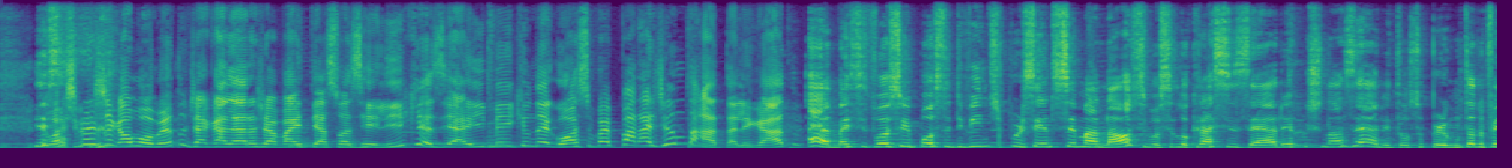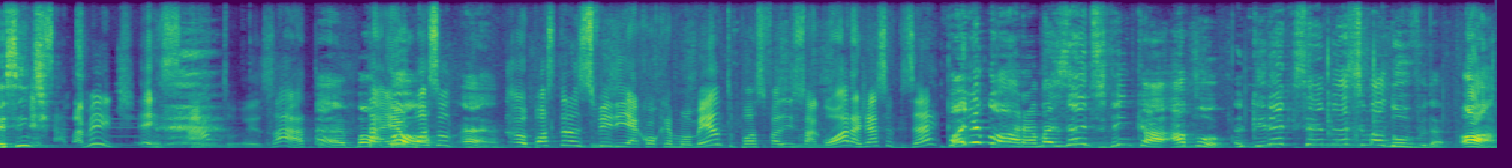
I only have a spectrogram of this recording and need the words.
eu acho que vai chegar um momento onde a galera já vai ter as suas relíquias e aí meio que o negócio vai parar de andar, tá ligado? É, mas se fosse um imposto de 20% semanal, se você lucrasse zero, ia continuar zero. Então sua pergunta não fez sentido. Exatamente, exato, exato. É, bom, Tá, eu bom, posso, é. eu posso transferir a qualquer momento? Posso fazer isso agora, já, se eu quiser? Pode agora, mas antes, vem cá, Apo, eu queria que você me desse uma dúvida. Ó,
